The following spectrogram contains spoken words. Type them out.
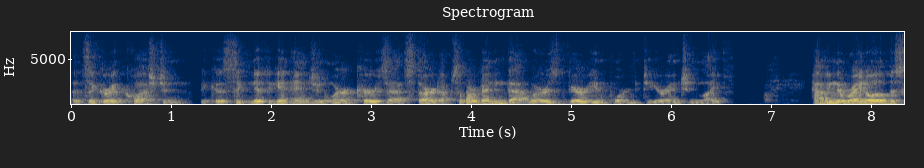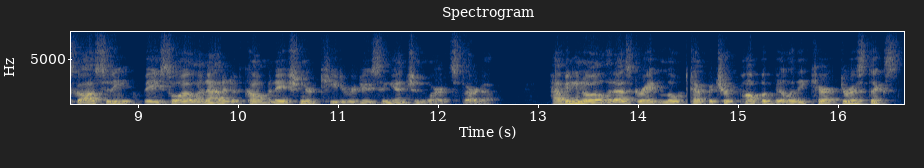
That's a great question because significant engine wear occurs at startup. So preventing that wear is very important to your engine life. Having the right oil viscosity, base oil, and additive combination are key to reducing engine wear at startup having an oil that has great low temperature pumpability characteristics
